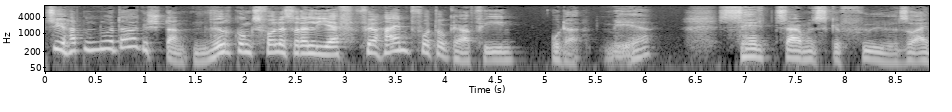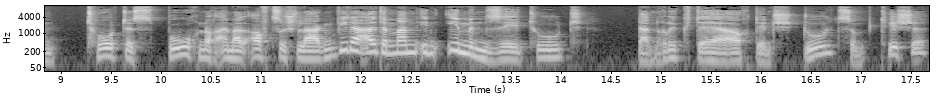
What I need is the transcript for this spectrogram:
Sie hatten nur dagestanden, wirkungsvolles Relief für Heimfotografien. Oder mehr? Seltsames Gefühl, so ein totes Buch noch einmal aufzuschlagen, wie der alte Mann in Immensee tut, dann rückte er auch den Stuhl zum Tische,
